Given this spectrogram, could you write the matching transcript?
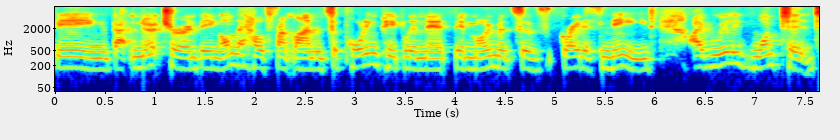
being that nurturer and being on the health front line and supporting people in their their moments of greatest need i really wanted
